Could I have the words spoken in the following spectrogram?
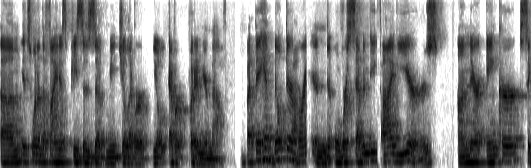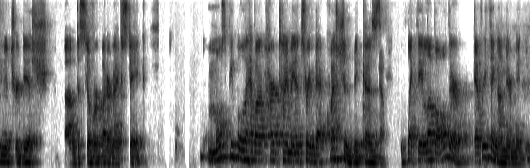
um, it's one of the finest pieces of meat you'll ever you'll ever put in your mouth. But they have built their wow. brand over 75 years on their anchor signature dish, um, the silver butter knife steak. Most people have a hard time answering that question because yeah. it's like they love all their everything on their menu.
